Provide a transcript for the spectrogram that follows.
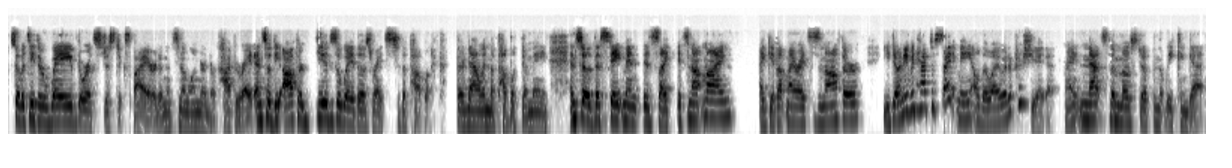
So it's either waived or it's just expired and it's no longer under copyright. And so the author gives away those rights to the public. They're now in the public domain. And so the statement is like, it's not mine. I give up my rights as an author. You don't even have to cite me, although I would appreciate it, right? And that's the most open that we can get.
